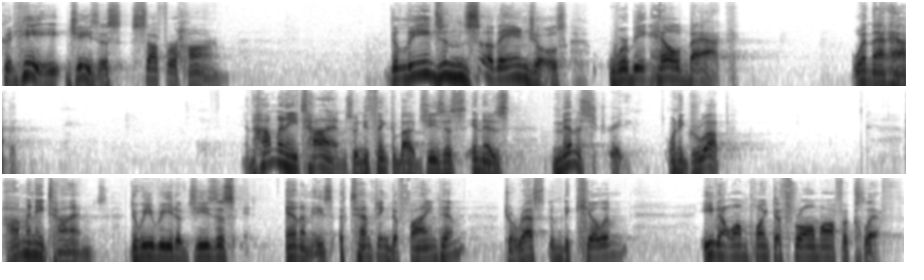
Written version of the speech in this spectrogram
could he, Jesus, suffer harm. The legions of angels were being held back when that happened. And how many times, when you think about Jesus in his ministry, when he grew up, how many times do we read of Jesus' enemies attempting to find him, to arrest him, to kill him, even at one point to throw him off a cliff?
